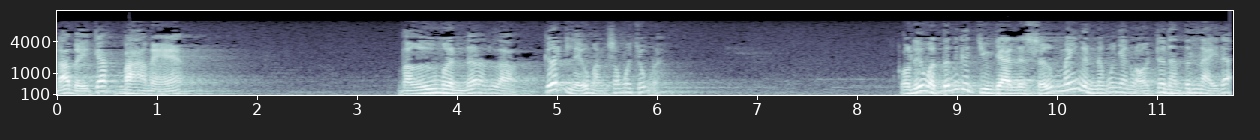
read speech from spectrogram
đã bị các bà mẹ tự mình đó là kết liễu mạng sống của chúng rồi. Còn nếu mà tính cái chiều dài lịch sử mấy nghìn năm của nhân loại trên hành tinh này đó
